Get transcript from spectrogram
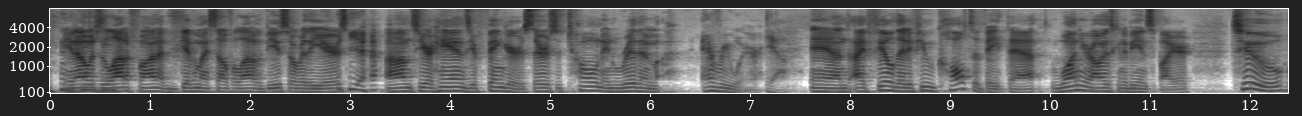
you know, which is a lot of fun. I've given myself a lot of abuse over the years. Yeah. Um, to your hands, your fingers. There's a tone and rhythm everywhere. Yeah. And I feel that if you cultivate that, one, you're always going to be inspired. Two,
